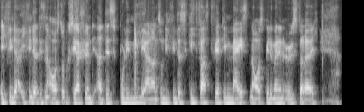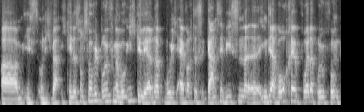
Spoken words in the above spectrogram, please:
Ich finde, ich finde diesen Ausdruck sehr schön äh, des Bulimie-Lernens und ich finde, das gilt fast für die meisten Ausbildungen in Österreich. Ähm, ist, und ich, ich kenne das von so vielen Prüfungen, wo ich gelernt habe, wo ich einfach das ganze Wissen äh, in der Woche vor der Prüfung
